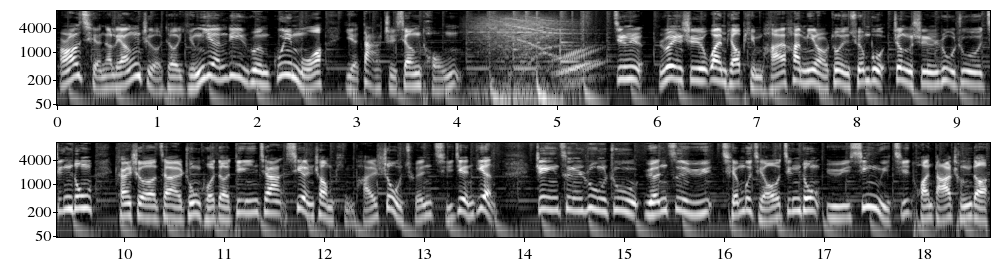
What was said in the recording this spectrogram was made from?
而且呢，两者的营业利润规模也大致相同。近日，瑞士腕表品牌汉密尔顿宣布正式入驻京东，开设在中国的第一家线上品牌授权旗舰店。这一次入驻源自于前不久京东与星宇集团达成的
